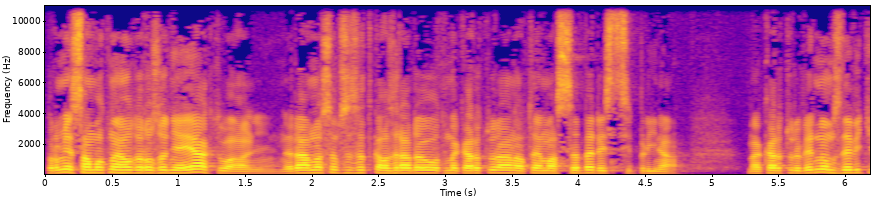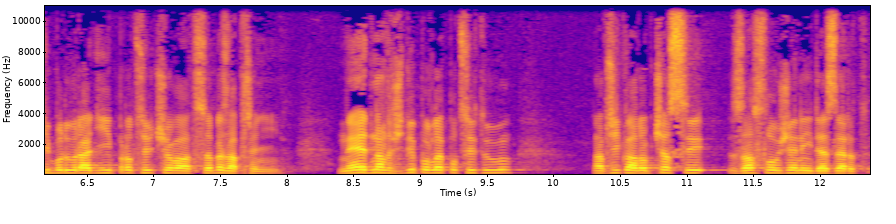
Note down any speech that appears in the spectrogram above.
Pro mě samotného to rozhodně je aktuální. Nedávno jsem se setkal s radou od MacArthura na téma sebedisciplína. MacArthur v jednom z devíti bodů radí procvičovat sebezapření. Nejednat vždy podle pocitu, například občas si zasloužený desert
